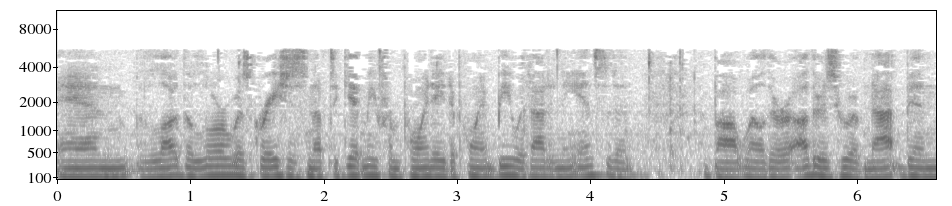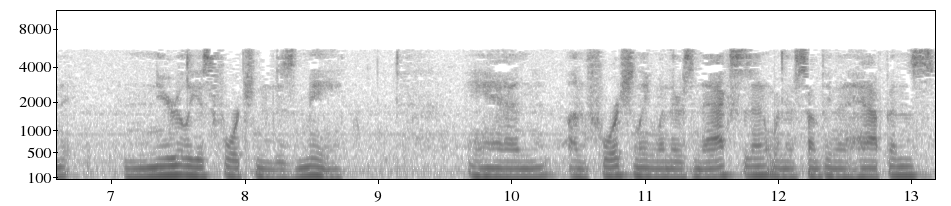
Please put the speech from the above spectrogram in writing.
And the Lord, was gracious enough to get me from point A to point B without any incident. About well, there are others who have not been nearly as fortunate as me. And unfortunately, when there's an accident, when there's something that happens,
